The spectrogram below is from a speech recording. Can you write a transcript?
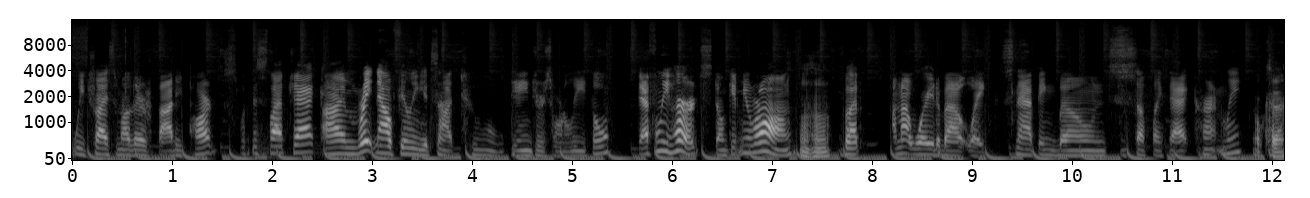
we try some other body parts with this slapjack. I'm right now feeling it's not too dangerous or lethal. Definitely hurts, don't get me wrong, hmm but I'm not worried about like snapping bones, stuff like that currently. Okay.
